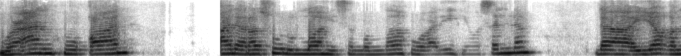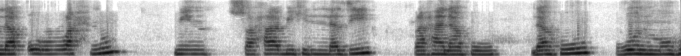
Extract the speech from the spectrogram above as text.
وعنه قال قال رسول الله صلى الله عليه وسلم لا يغلق الرحن من صحابه الذي رهنه له غنمه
